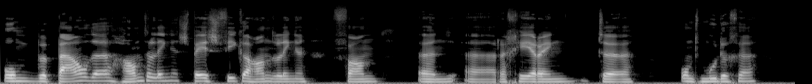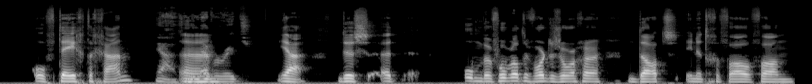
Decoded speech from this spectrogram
om bepaalde handelingen, specifieke handelingen van een eh, regering te ontmoedigen of tegen te gaan. Ja, Ehm, leverage. Ja, dus het, om bijvoorbeeld ervoor te zorgen dat in het geval van,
